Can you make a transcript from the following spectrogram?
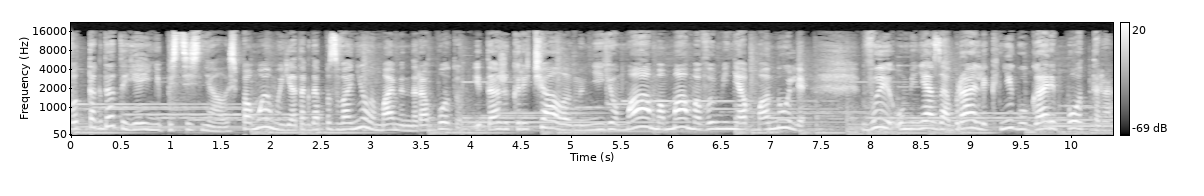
Вот тогда-то я и не постеснялась. По-моему, я тогда позвонила маме на работу и даже кричала на нее «Мама, мама, вы меня обманули! Вы у меня забрали книгу Гарри Поттера!»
